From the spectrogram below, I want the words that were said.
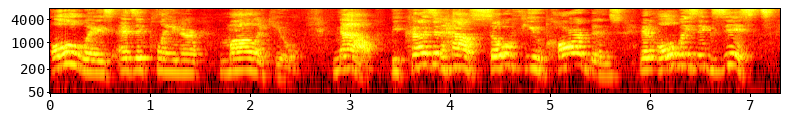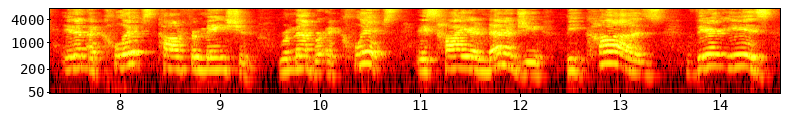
always as a planar molecule. Now, because it has so few carbons, it always exists in an eclipsed conformation. Remember, eclipsed is higher in energy because there is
